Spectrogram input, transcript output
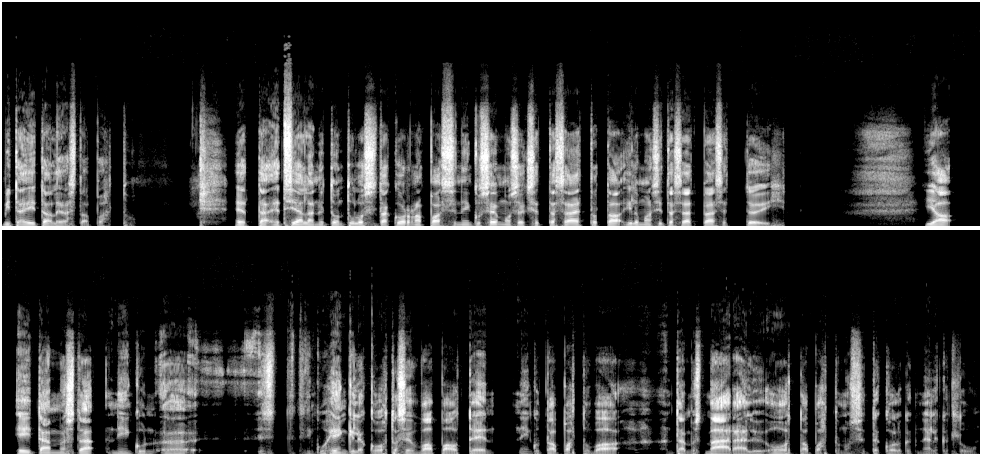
mitä Italiassa tapahtuu. Että, että siellä nyt on tulossa sitä koronapassi niin kuin semmoiseksi, että sä et, tota, ilman sitä sä et pääse töihin. Ja ei tämmöistä niin kuin, niin kuin henkilökohtaisen vapauteen niin kuin tapahtuvaa tämmöistä määräilyä ole tapahtunut sitten 30-40-luvun.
